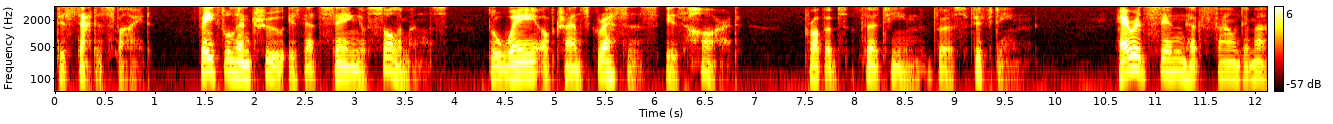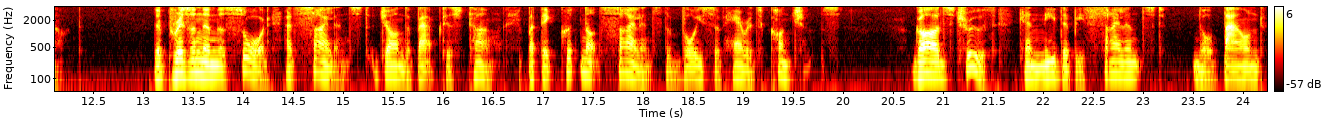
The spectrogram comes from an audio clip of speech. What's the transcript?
dissatisfied. Faithful and true is that saying of Solomon's The way of transgressors is hard. Proverbs 13, verse 15. Herod's sin had found him out. The prison and the sword had silenced John the Baptist's tongue, but they could not silence the voice of Herod's conscience. God's truth can neither be silenced, nor bound,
